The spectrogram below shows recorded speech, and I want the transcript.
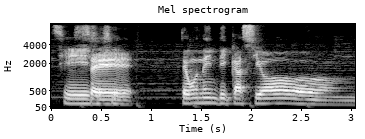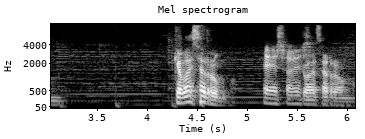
sí, sí, sí. Tengo una indicación que va a ese rumbo, Eso es. que va a ese rumbo.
